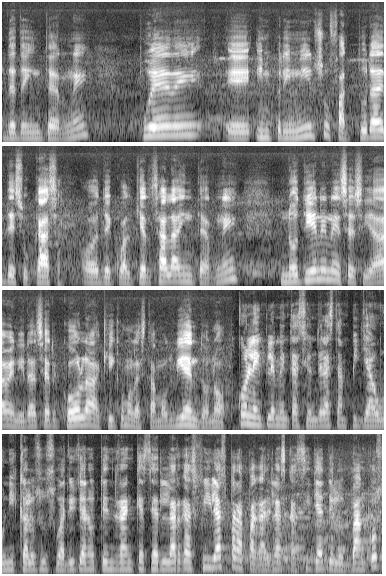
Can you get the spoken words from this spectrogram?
desde internet, puede eh, imprimir su factura desde su casa o desde cualquier sala de internet, no tiene necesidad de venir a hacer cola aquí como la estamos viendo, no. Con la implementación de la estampilla única, los usuarios ya no tendrán que hacer largas filas para pagar en las casillas de los bancos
